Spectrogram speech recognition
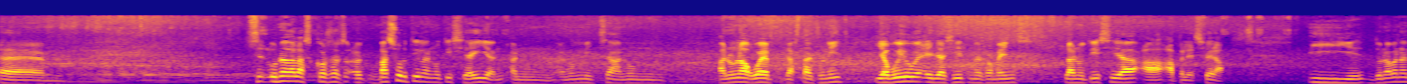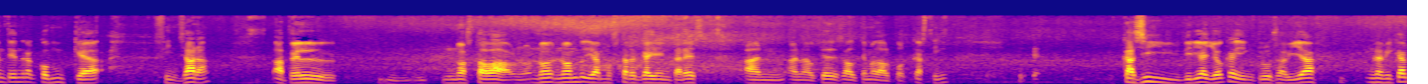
eh, una de les coses... Eh, va sortir la notícia ahir en, en, en un mitjà, en, un, en una web dels Estats Units, i avui he llegit més o menys la notícia a, a Pelesfera. I donaven a entendre com que fins ara Apple no estava, no, no havia mostrat gaire interès en, en el que és el tema del podcasting. Quasi diria jo que inclús havia una mica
